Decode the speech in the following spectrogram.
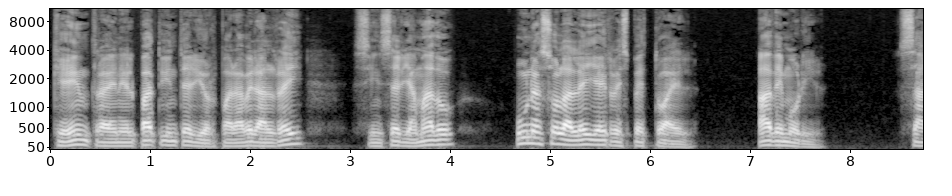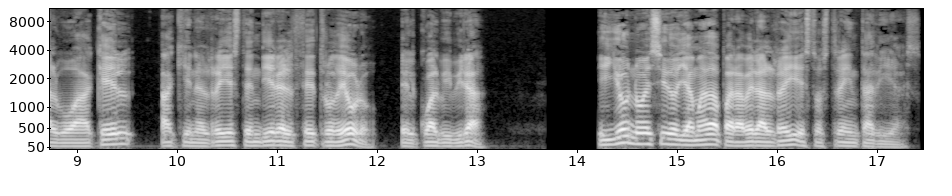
que entra en el patio interior para ver al rey, sin ser llamado, una sola ley hay respecto a él. Ha de morir, salvo a aquel a quien el rey extendiera el cetro de oro, el cual vivirá. Y yo no he sido llamada para ver al rey estos treinta días.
